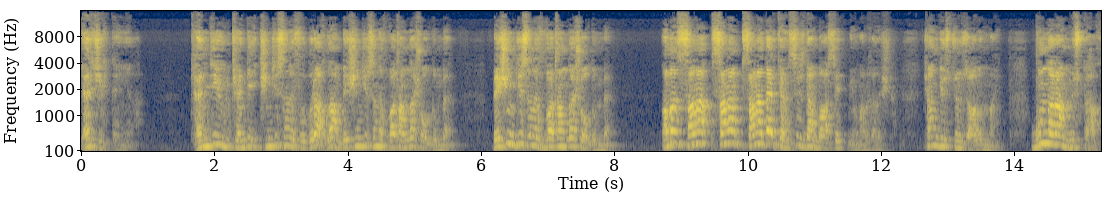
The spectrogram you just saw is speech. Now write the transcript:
Gerçekten ya. Kendi ülkende ikinci sınıfı bırak lan beşinci sınıf vatandaş oldum ben. Beşinci sınıf vatandaş oldum ben. Ama sana sana sana derken sizden bahsetmiyorum arkadaşlar. Kendi üstünüze alınmayın. Bunlara müstahak.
